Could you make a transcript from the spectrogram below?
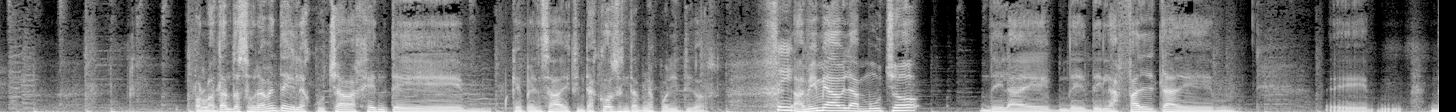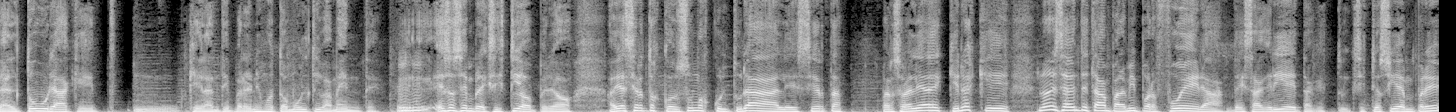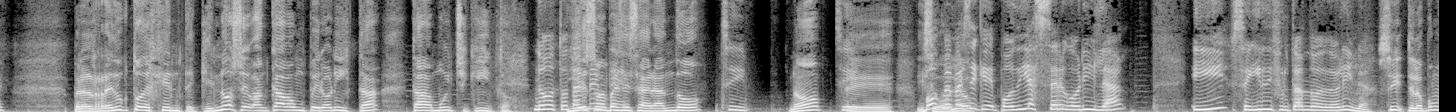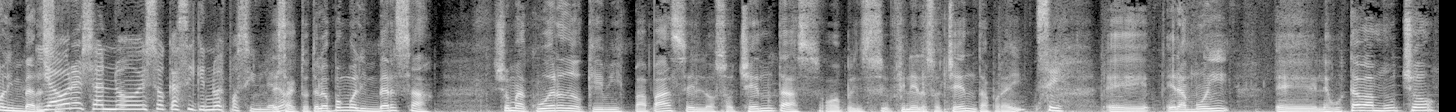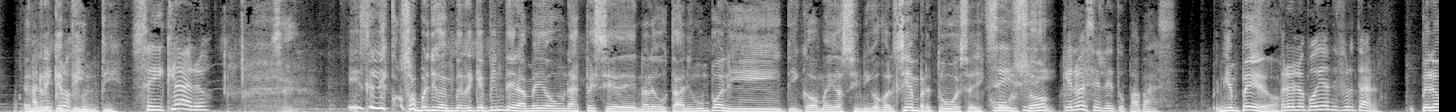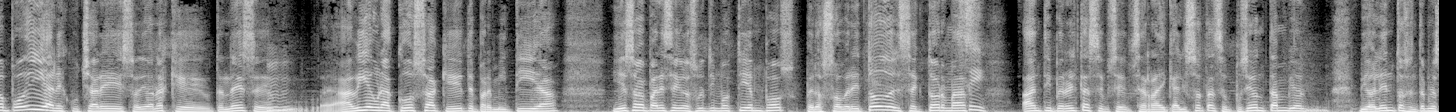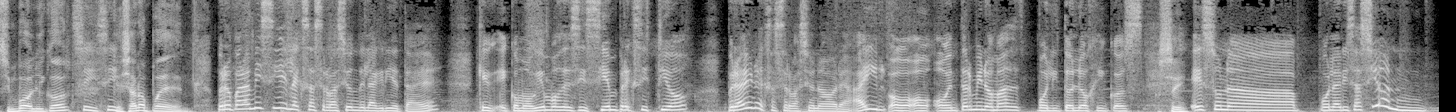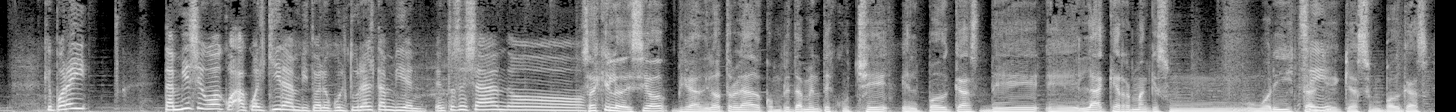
Por lo tanto, seguramente que le escuchaba gente que pensaba distintas cosas en términos políticos. sí. A mí me habla mucho de la, de la falta de, eh, de altura que, que el antiperonismo tomó últimamente. Eh, Eso siempre existió, pero había ciertos consumos culturales, ciertas personalidades que no es que no necesariamente estaban para mí por fuera de esa grieta que existió siempre, pero el reducto de gente que no se bancaba un peronista estaba muy chiquito. no, Y totalmente. eso me parece que se agrandó Sí. ¿no? Sí. Eh, y Vos me volvió- parece que podías ser gorila y seguir disfrutando de Dolina. Sí, te lo pongo a la inversa. Y ahora ya no, eso casi que no es posible. ¿no? Exacto, te lo pongo a la inversa. Yo me acuerdo que mis papás en los 80s, o fines de los 80 por ahí, Sí. eh, eran muy. eh, les gustaba mucho Enrique. Pinti. Sí, claro. Sí. Y el discurso político de Enrique Pinti era medio una especie de. No le gustaba ningún político, medio cínico. Siempre tuvo ese Sí, sí, discurso. sí. Que no es el de tus papás. Ni en pedo. Pero lo podían disfrutar. Pero podían escuchar eso, digo, no es que, ¿entendés? Eh. Había una cosa que te permitía, y eso me parece que en los últimos tiempos, pero sobre todo el sector más Sí. Antiperonista se, se- se radicalizó, tan, se pusieron tan viol- violentos en términos simbólicos Sí, sí. que ya no pueden. Pero para mí sí es la exacerbación de la grieta, ¿eh? Que eh, como bien vos decís, siempre existió, pero hay una exacerbación ahora. Hay, o, o- o en términos más politológicos, Sí. es una polarización que por ahí también llegó a, cu- a cualquier ámbito, a lo cultural también. Entonces ya no... ¿Sabes qué lo decía? Mira, del otro lado completamente escuché el podcast de eh, Lackerman, que es un humorista Sí. que, que hace un podcast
